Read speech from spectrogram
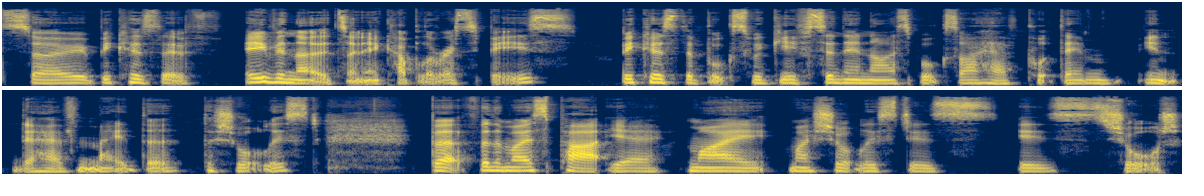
so because they've even though it's only a couple of recipes, because the books were gifts and they're nice books, I have put them in. They have made the the short list, but for the most part, yeah, my my short list is is short.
